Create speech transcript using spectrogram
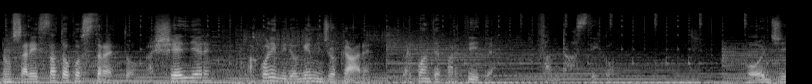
Non sarei stato costretto a scegliere a quale videogame giocare, per quante partite. Fantastico. Oggi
